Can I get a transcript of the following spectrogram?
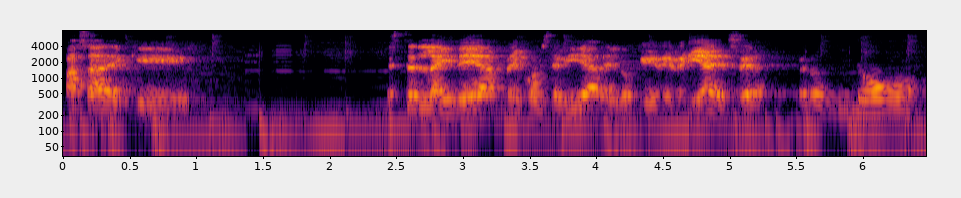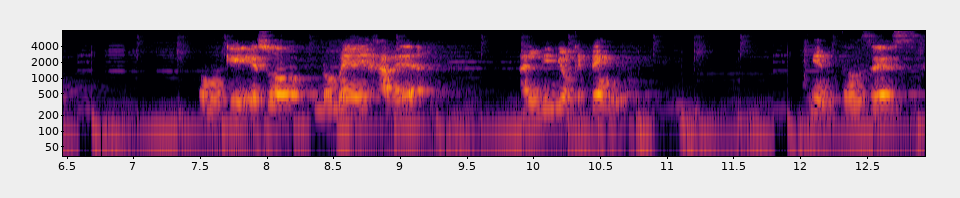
pasa de que esta es la idea preconcebida de lo que debería de ser, pero no, como que eso no me deja ver al niño que tengo. Y entonces,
